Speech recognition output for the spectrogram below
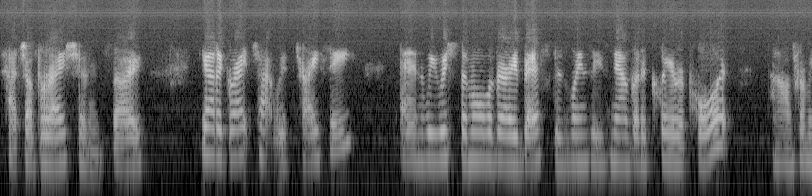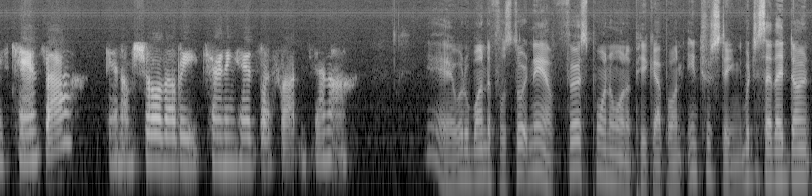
hatch operation. So you had a great chat with Tracy, and we wish them all the very best as Lindsay's now got a clear report um, from his cancer, and I'm sure they'll be turning heads left, right, and centre. Yeah, what a wonderful story. Now, first point I want to pick up on. Interesting. Would you say they don't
